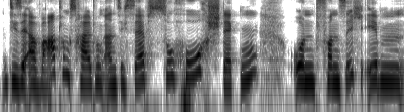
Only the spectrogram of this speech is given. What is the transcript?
diese Erwartungshaltung an sich selbst so hoch stecken und von sich eben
